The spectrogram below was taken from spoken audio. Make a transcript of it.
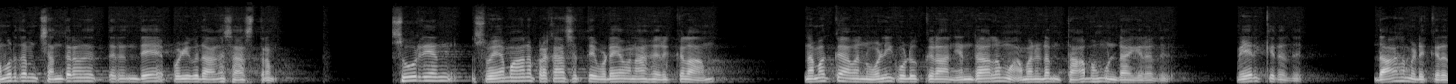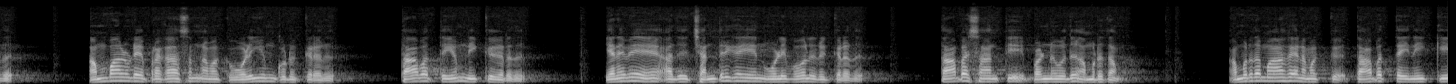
அமிர்தம் சந்திரனத்திலிருந்தே பொழிவதாக சாஸ்திரம். சூரியன் சுயமான பிரகாசத்தை உடையவனாக இருக்கலாம். நமக்கு அவன் ஒளி கொடுக்கிறான் என்றாலும் அவனிடம் தாபம் உண்டாகிறது வேர்க்கிறது தாகம் எடுக்கிறது. அம்பாளுடைய பிரகாசம் நமக்கு ஒளியும் கொடுக்கிறது. தாபத்தையும் நீக்குகிறது. எனவே அது சந்திரிகையின் ஒளி போல் இருக்கிறது. தாபசாந்தி பண்ணுவது அமிர்தம். அமிர்தமாக நமக்கு தாபத்தை நீக்கி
